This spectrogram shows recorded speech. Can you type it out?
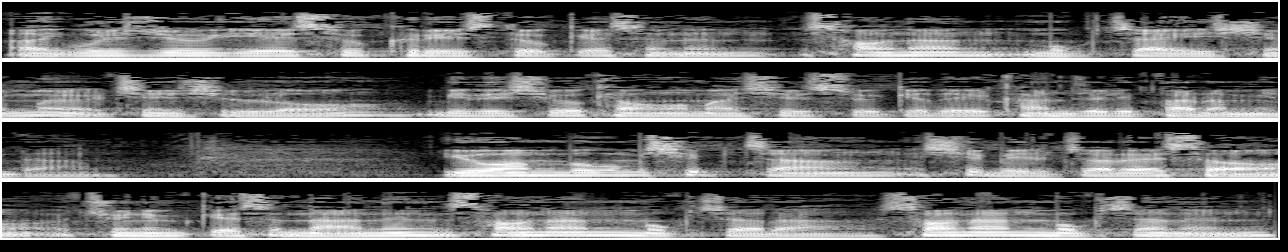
아, 우리 주 예수 그리스도께서는 선한 목자이심을 진실로 믿으시고 경험하실 수 있게 될 간절히 바랍니다. 요한복음 10장 11절에서 주님께서 나는 선한 목자라. 선한 목자는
